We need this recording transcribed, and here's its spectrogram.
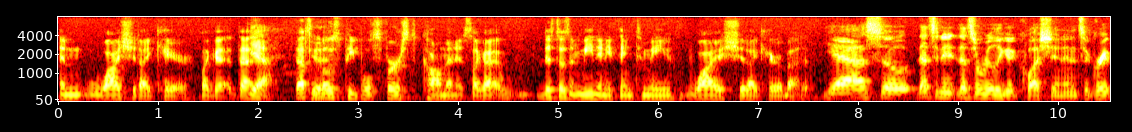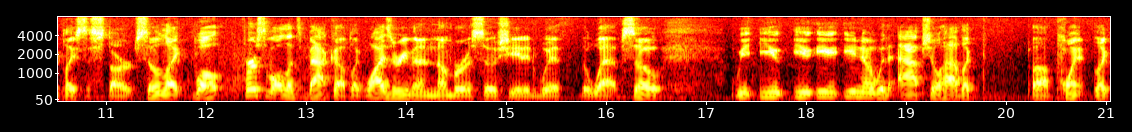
and why should I care? Like that. that Yeah, that's good. most people's first comment. It's like, I, this doesn't mean anything to me. Why should I care about it? Yeah, so that's an that's a really good question, and it's a great place to start. So, like, well, first of all, let's back up. Like, why is there even a number associated with the web? So, we you you you, you know, with apps, you'll have like uh, point like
